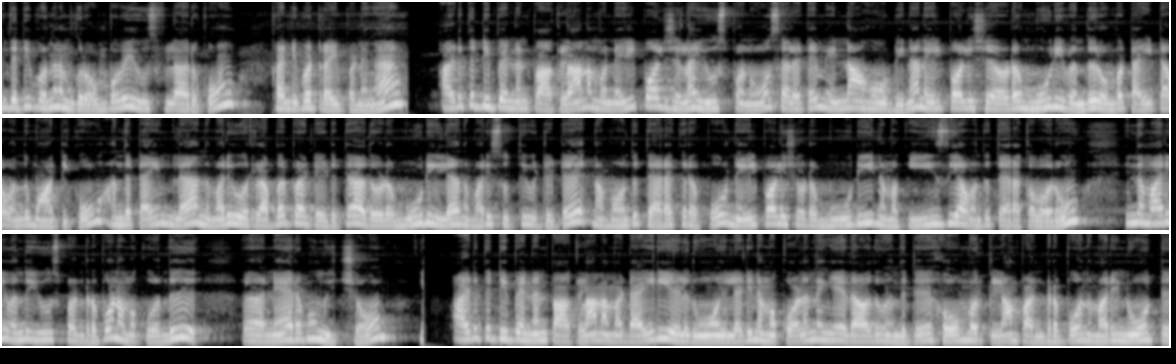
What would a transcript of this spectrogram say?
இந்த டிப் வந்து நமக்கு ரொம்பவே யூஸ்ஃபுல்லாக இருக்கும். கண்டிப்பாக ட்ரை பண்ணுங்கள் அடுத்த டிப் என்னென்னு பார்க்கலாம். நம்ம நெயில் பாலிஷ் எல்லாம் யூஸ் பண்ணுவோம். சில டைம் என்ன ஆகும் அப்படின்னா நெயில் பாலிஷோட மூடி வந்து ரொம்ப டைட்டாக வந்து மாட்டிக்கும். அந்த டைமில் அந்த மாதிரி ஒரு ரப்பர் பேண்ட் எடுத்து அதோட மூடியில் அந்த மாதிரி சுற்றி விட்டுட்டு நம்ம வந்து திறக்கிறப்போ நெயில் பாலிஷோட மூடி நமக்கு ஈஸியாக வந்து திறக்க வரும். இந்த மாதிரி வந்து யூஸ் பண்ணுறப்போ நமக்கு வந்து நேரமும் மிச்சம். அடுத்த டிப் என்னன்னு பார்க்கலாம். நம்ம டைரி எழுதுவோம். இல்லாட்டி நம்ம குழந்தைங்க ஏதாவது வந்துட்டு ஹோம்ஒர்க்லாம் பண்ணுறப்போ இந்த மாதிரி நோட்டு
